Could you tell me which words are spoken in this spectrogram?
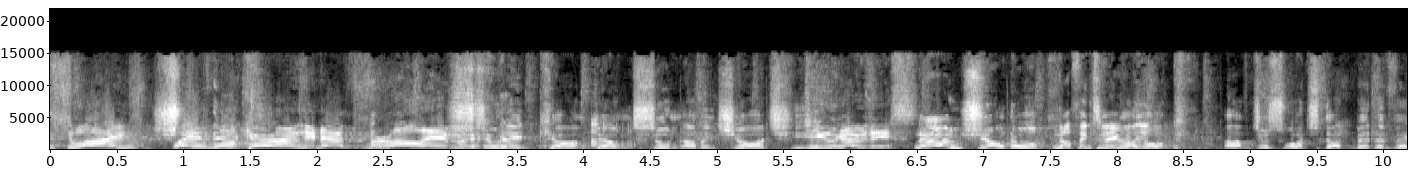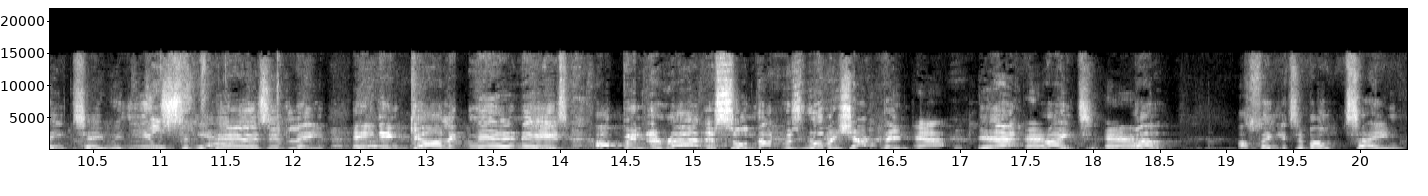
Absolute swine! Shut Where's it. Walker? I'm gonna throw him! Shut it, calm down, son. I'm in charge here. Do you know this? No! Shut up! Nothing to do Now with look, it. I've just watched that bit of VT with you supposedly eating garlic mayonnaise. I've been to Rada, son. That was rubbish acting. Yeah. Yeah, right. Yeah. Well, I think it's about time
